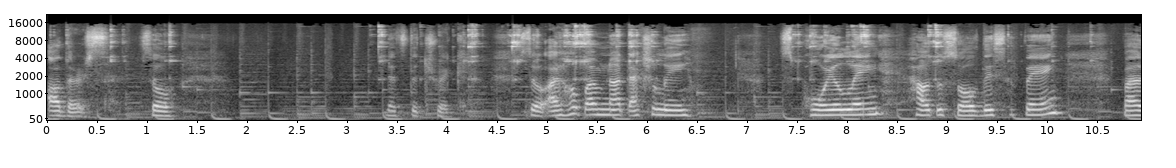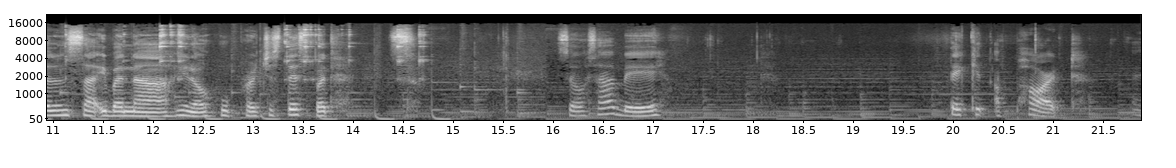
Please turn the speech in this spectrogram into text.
others. So that's the trick. So I hope I'm not actually spoiling how to solve this thing para dun sa iba na, you know, who purchased this. But, so sabi, take it apart. I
